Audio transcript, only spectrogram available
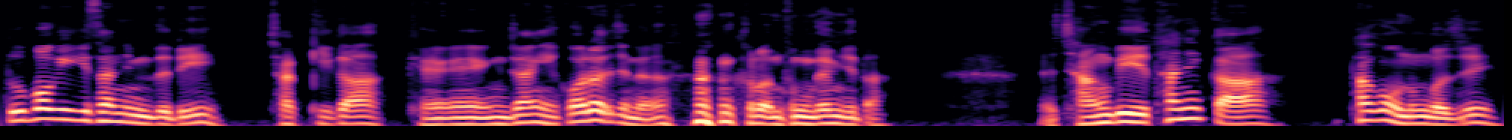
뚜벅이 기사님들이 잡기가 굉장히 꺼려지는 그런 동네입니다. 장비 타니까 타고 오는 거지.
